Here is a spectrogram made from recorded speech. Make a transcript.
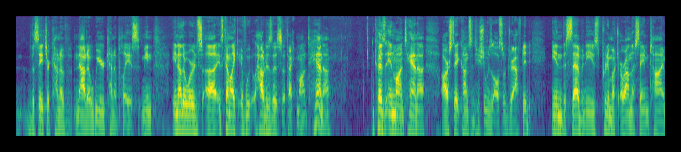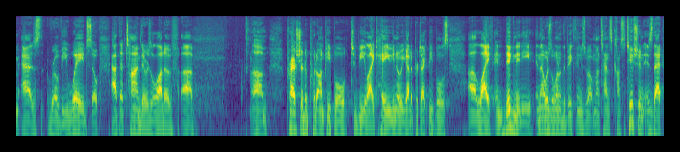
the states are kind of now at a weird kind of place. I mean, in other words, uh, it's kind of like if we, how does this affect Montana? Because in Montana, our state constitution was also drafted in the 70s, pretty much around the same time as Roe v. Wade. So at that time, there was a lot of uh, um, pressure to put on people to be like, hey, you know, we got to protect people's uh, life and dignity. And that was one of the big things about Montana's constitution is that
